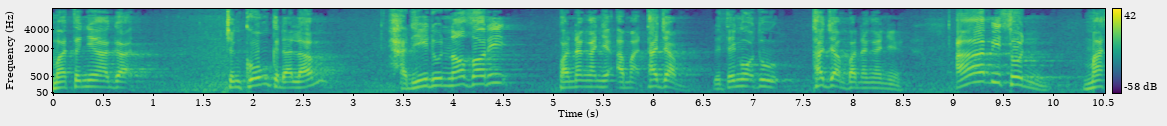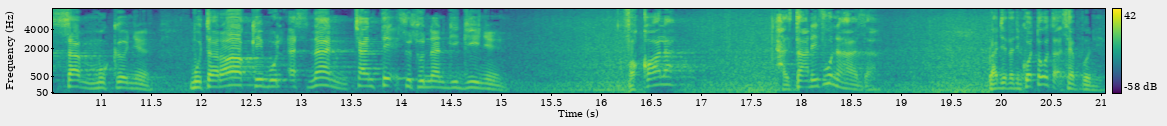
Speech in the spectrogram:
Matanya agak Cengkung ke dalam Hadidun nazari Pandangannya amat tajam. Dia tengok tu Tajam pandangannya. Abisun Masam mukanya. Mutaraqibul asnan Cantik susunan giginya. Faqala Hal ta'rifuna hadha? Raja tanya Kau tahu tak siapa ni?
